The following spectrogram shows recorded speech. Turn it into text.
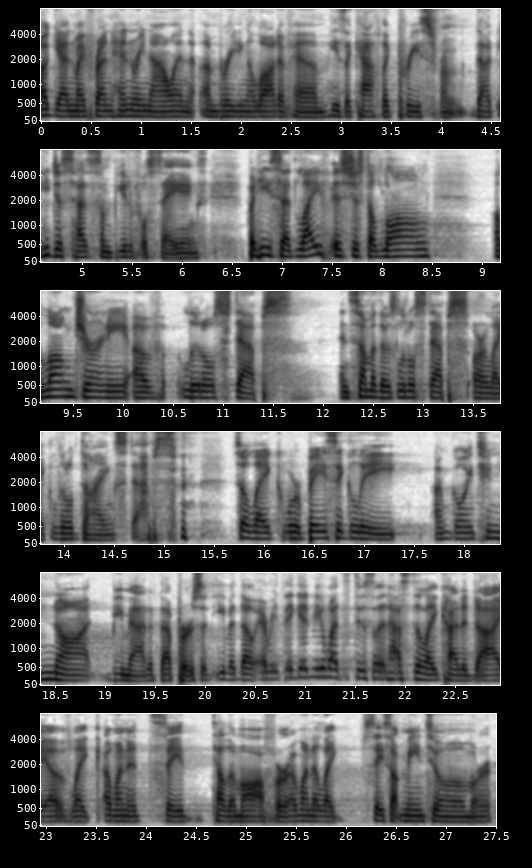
again, my friend Henry Nouwen, I'm reading a lot of him. He's a Catholic priest from that. He just has some beautiful sayings. But he said, life is just a long, a long journey of little steps. And some of those little steps are like little dying steps. so, like, we're basically I'm going to not be mad at that person, even though everything in me wants to. So it has to like kind of die of like I want to say tell them off, or I want to like say something mean to them, or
